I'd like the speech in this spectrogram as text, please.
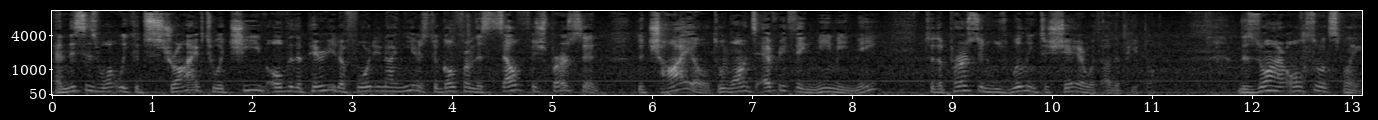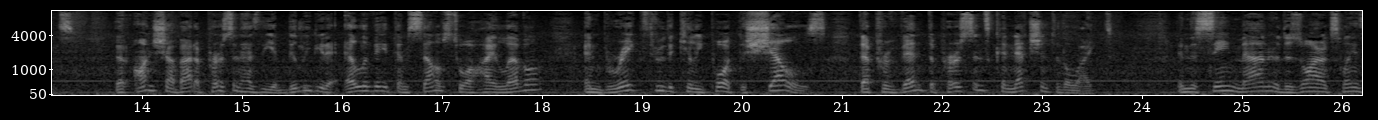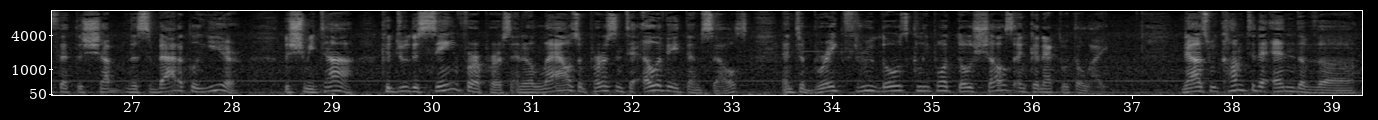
And this is what we could strive to achieve over the period of 49 years to go from the selfish person, the child who wants everything me, me, me, to the person who's willing to share with other people. The Zohar also explains that on Shabbat a person has the ability to elevate themselves to a high level and break through the kilipot, the shells that prevent the person's connection to the light. In the same manner, the Zohar explains that the, Shab- the sabbatical year, the Shemitah, could do the same for a person, and it allows a person to elevate themselves and to break through those klipot, those shells, and connect with the light. Now, as we come to the end of the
